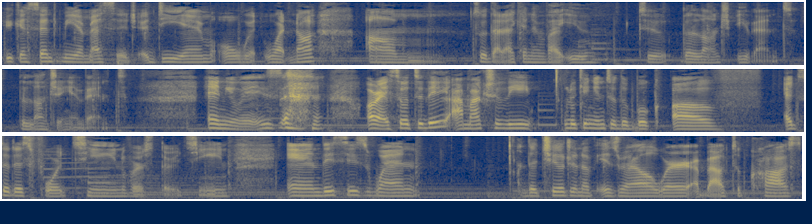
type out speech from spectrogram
you can send me a message, a DM or whatnot, um, so that I can invite you to the launch event, the launching event. Anyways, all right. So today I'm actually looking into the book of Exodus 14, verse 13. And this is when the children of Israel were about to cross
